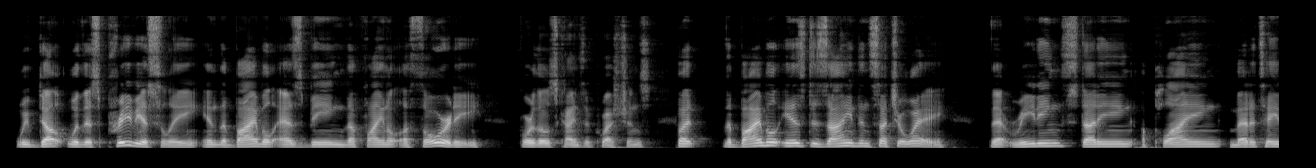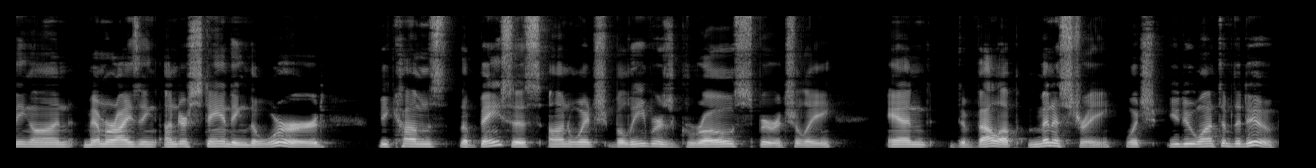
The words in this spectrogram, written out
We've dealt with this previously in the Bible as being the final authority for those kinds of questions, but the Bible is designed in such a way that reading, studying, applying, meditating on, memorizing, understanding the Word becomes the basis on which believers grow spiritually and develop ministry, which you do want them to do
